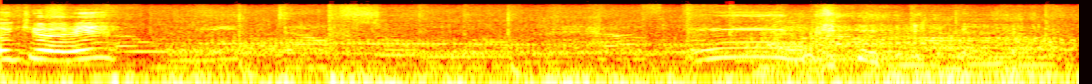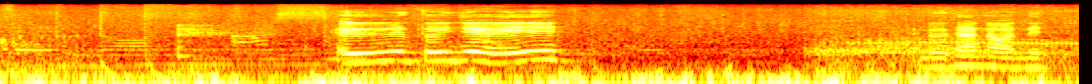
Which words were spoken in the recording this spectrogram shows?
ตัวเฉยเออตัวเฉยดูท่านอนดิ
